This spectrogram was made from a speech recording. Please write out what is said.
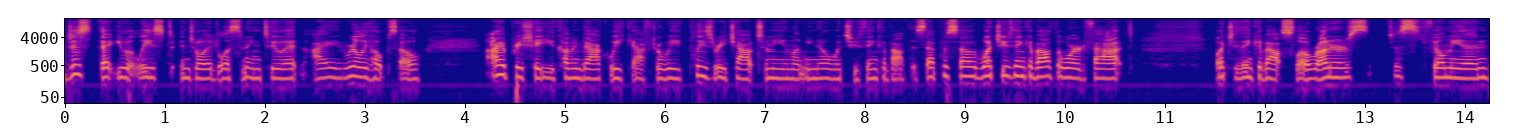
just that you at least enjoyed listening to it. I really hope so. I appreciate you coming back week after week. Please reach out to me and let me know what you think about this episode, what you think about the word fat, what you think about slow runners. Just fill me in.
